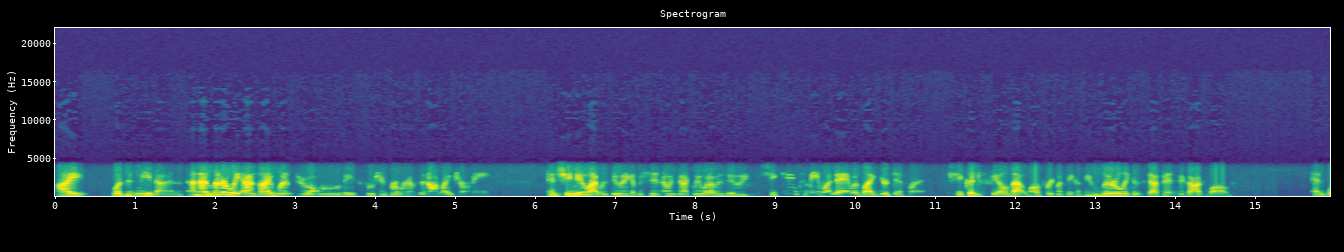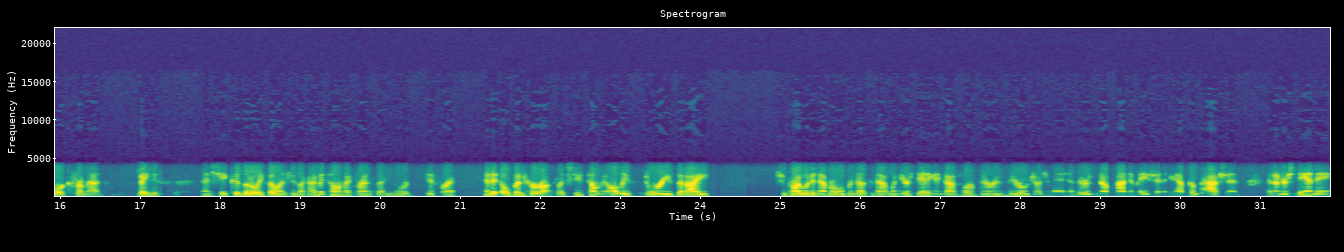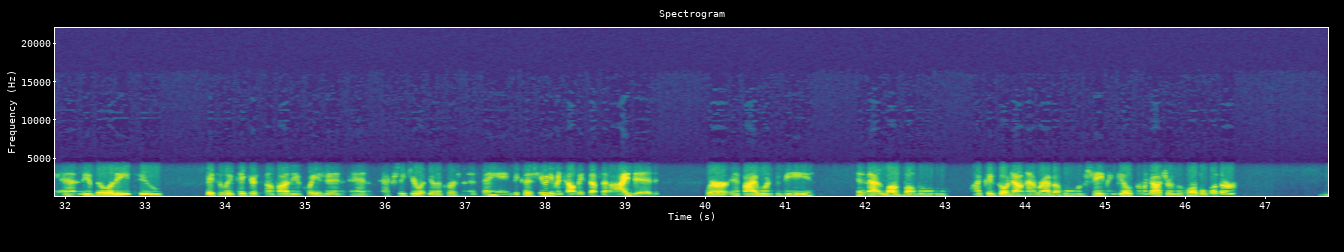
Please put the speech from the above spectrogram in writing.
I wasn't me then. And I literally, as I went through all of these coaching programs and on my journey, and she knew I was doing it, but she didn't know exactly what I was doing, she came to me one day and was like, You're different. She could feel that love frequency because you literally can step into God's love and work from that space. Mm-hmm. And she could literally feel it. She's like, I've been telling my friends that you're different. And it opened her up. Like she's telling me all these stories that I she probably would have never opened up to that. When you're standing in God's love, there is zero judgment and there's no condemnation, and you have compassion and understanding and the ability to basically take yourself out of the equation and actually hear what the other person is saying. Because she would even tell me stuff that I did, where if I wanted to be in that love bubble, I could go down that rabbit hole of shame and guilt. Oh my gosh, I was a horrible mother.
